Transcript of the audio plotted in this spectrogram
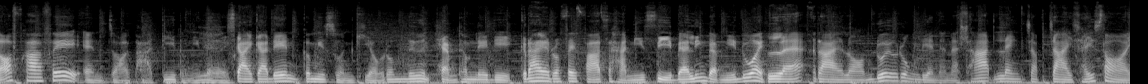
Loft Cafe Enjoy Party ตรงนี้เลย Sky Garden ก็มีสวนเขียวร่มรื่น แถมทำเลดี ใกล้รถไฟฟ้าสถานีสีแบลิ่งแบบนี้ด้วย และรายล้อมด้วยโรงเรียนนานาชาติ แหล่งจับจ่ายใช้สอย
